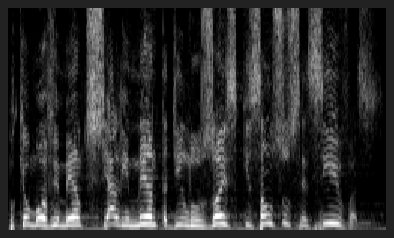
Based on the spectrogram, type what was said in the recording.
Porque o movimento se alimenta de ilusões que são sucessivas.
